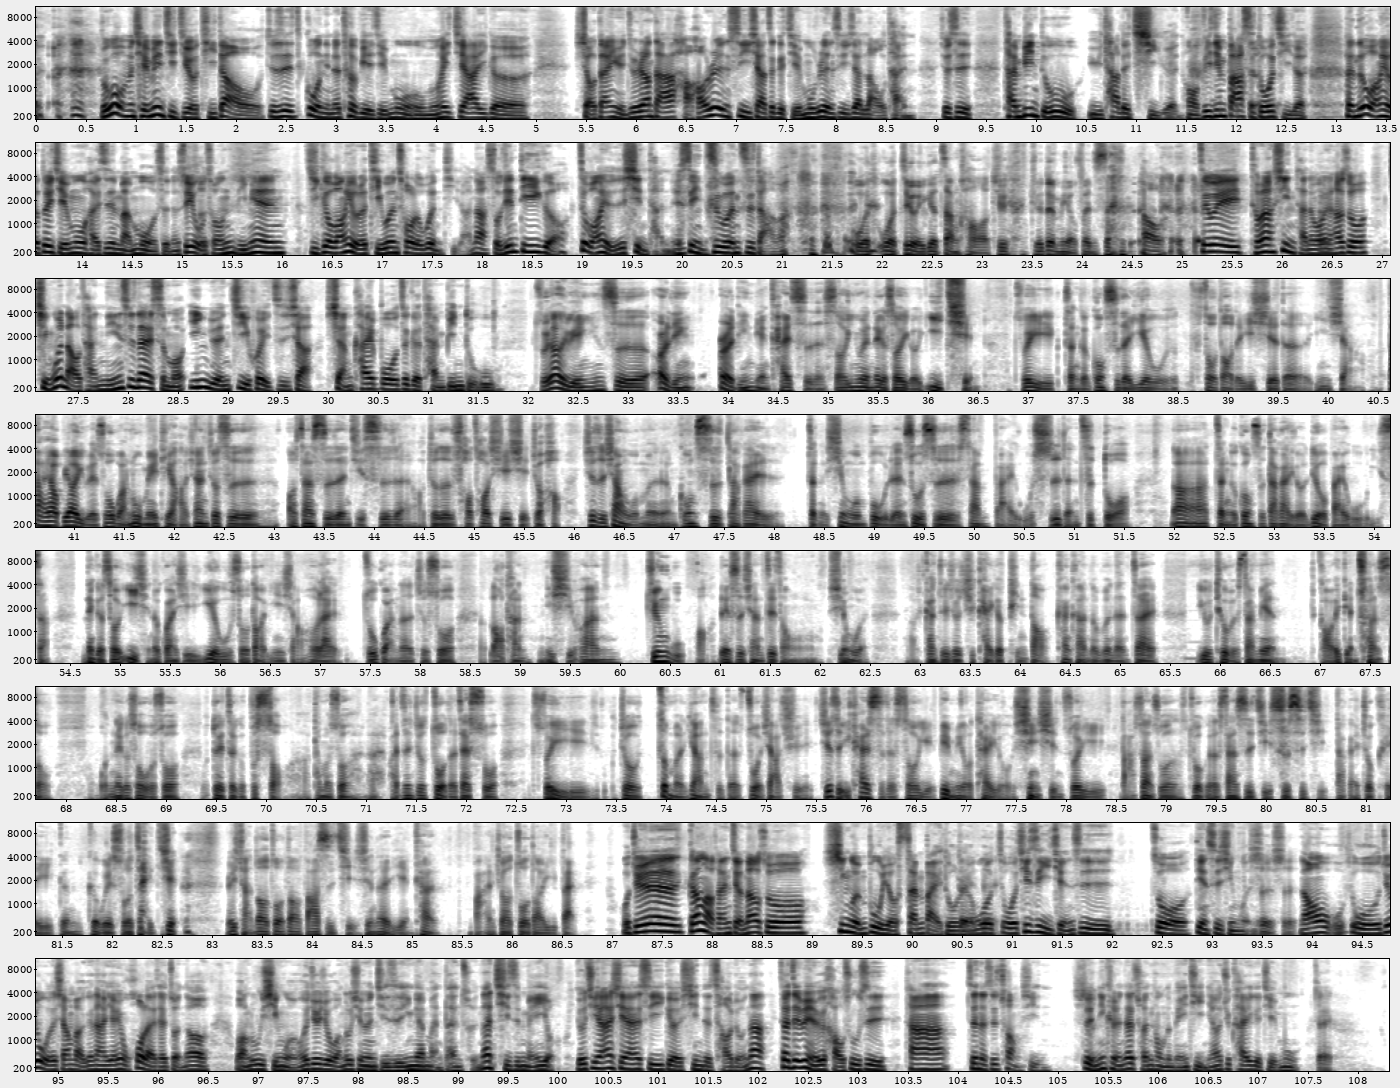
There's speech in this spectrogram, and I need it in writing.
不过我们前面几集有提到，就是过年的特别节目，我们会加一个。小单元就让大家好好认识一下这个节目，认识一下老谭，就是谭兵读物与它的起源哦。毕竟八十多集了，很多网友对节目还是蛮陌生的，所以我从里面几个网友的提问抽了问题啊。那首先第一个哦，这网友是姓谭，也是你自问自答吗？我我只有一个账号，绝绝对没有分散。好，这位同样姓谭的网友他说：“请问老谭，您是在什么因缘际会之下想开播这个谭兵读物？”主要的原因是二零。二零年开始的时候，因为那个时候有疫情，所以整个公司的业务受到了一些的影响。大家不要以为说网络媒体好像就是二三十人、几十人啊，就是抄抄写写就好。其实像我们公司大概整个新闻部人数是三百五十人之多，那整个公司大概有六百五以上。那个时候疫情的关系，业务受到影响，后来主管呢就说：“老谭，你喜欢军武啊？类似像这种新闻啊，干脆就去开一个频道，看看能不能在 YouTube 上面搞一点串收。”我那个时候我说我对这个不熟啊，他们说啊，反正就做着再说，所以就这么样子的做下去。其实一开始的时候也并没有太有信心，所以打算说做个三十集、四十集，大概就可以跟各位说再见。没想到做到八十集，现在眼看马上就要做到一百。我觉得刚老谭讲到说新闻部有三百多人，我我其实以前是。做电视新闻的，是是。然后我我觉得我的想法跟他一样，因为我后来才转到网络新闻，我就觉得网络新闻其实应该蛮单纯。那其实没有，尤其它现在是一个新的潮流。那在这边有一个好处是，它真的是创新。对，你可能在传统的媒体，你要去开一个节目，对。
